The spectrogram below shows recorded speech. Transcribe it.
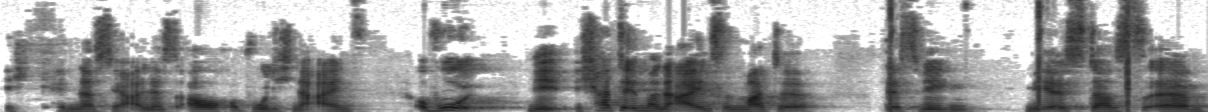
Ich kenne das ja alles auch, obwohl ich eine Eins, obwohl, nee, ich hatte immer eine Eins in Mathe. Deswegen, mir ist das, ähm,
